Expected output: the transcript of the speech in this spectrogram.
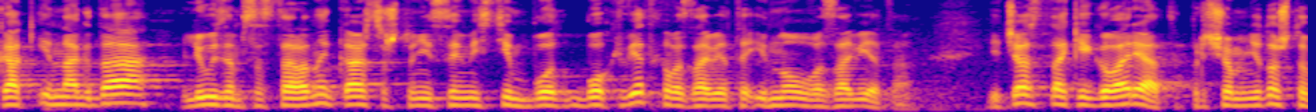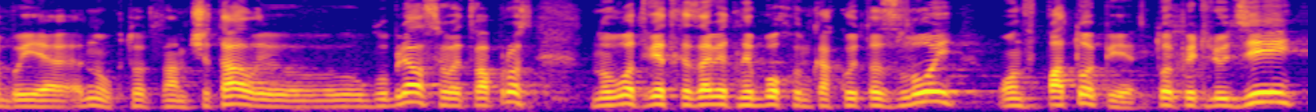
Как иногда людям со стороны кажется, что несовместим Бог Ветхого Завета и Нового Завета. И часто так и говорят, причем не то, чтобы я, ну, кто-то там читал и углублялся в этот вопрос, но вот Ветхозаветный Бог, он какой-то злой, он в потопе топит людей,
